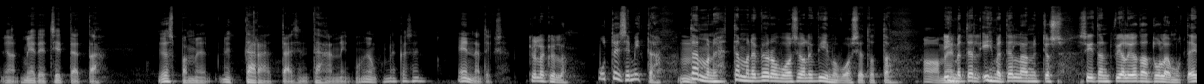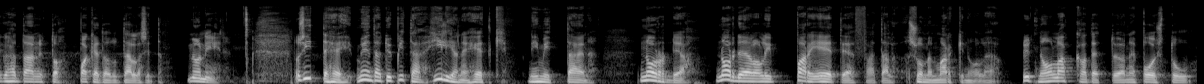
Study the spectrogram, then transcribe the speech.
ja mietit sitten, että jospa me nyt täräyttäisin tähän niin kuin jonkunnäköisen ennätyksen. Kyllä, kyllä. Mutta ei se mitään. Mm. Tämmöinen, tämmöinen verovuosi oli viime vuosi. Ja tota, ihmetellään nyt, jos siitä nyt vielä jotain tulee, mutta eiköhän tämä nyt ole paketoitu tällä sitten. No niin, No sitten hei, meidän täytyy pitää hiljainen hetki. Nimittäin Nordea. Nordealla oli pari ETF täällä Suomen markkinoilla ja nyt ne on lakkautettu ja ne poistuu,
